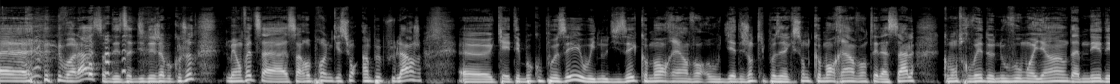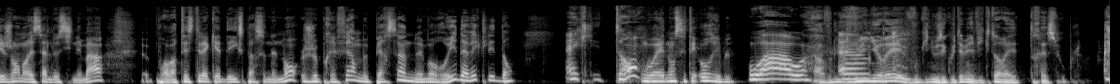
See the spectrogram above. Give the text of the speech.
Euh, voilà, ça, ça dit déjà beaucoup de choses. Mais en fait, ça, ça reprend une question un peu plus large euh, qui a été beaucoup posée où il nous disait comment réinventer. Où il y a des gens qui posaient la question de comment réinventer la salle, comment trouver de nouveaux moyens d'amener des gens dans les salles de cinéma. Euh, Pour avoir testé la 4DX personnellement, je préfère me percer un hémorroïde avec les dents. Avec les dents? Ouais, non, c'était horrible. Waouh Alors vous, Euh, vous l'ignorez, vous qui nous écoutez, mais Victor est très souple.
